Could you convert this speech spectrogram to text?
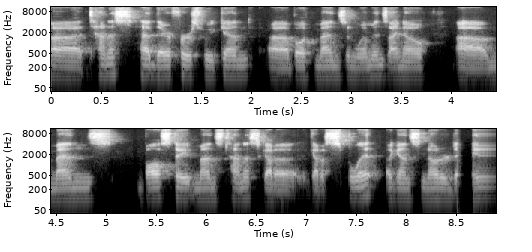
uh, tennis had their first weekend, uh, both men's and women's. I know uh, men's Ball State men's tennis got a got a split against Notre Dame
